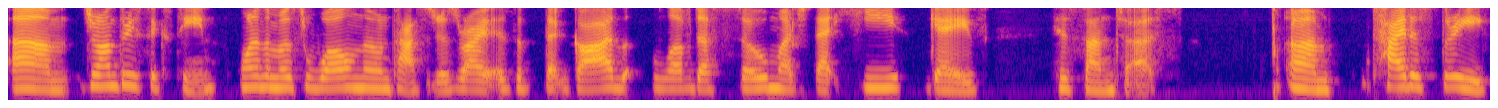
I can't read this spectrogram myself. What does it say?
Um, John 3 16, one of the most well known passages, right, is that God loved us so much that he gave his son to us. Um, Titus 3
